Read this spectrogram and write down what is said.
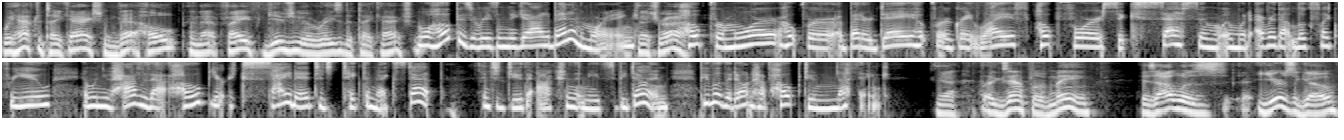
We have to take action. That hope and that faith gives you a reason to take action. Well, hope is a reason to get out of bed in the morning. That's right. Hope for more, hope for a better day, hope for a great life, hope for success and, and whatever that looks like for you. And when you have that hope, you're excited to take the next step and to do the action that needs to be done. People that don't have hope do nothing. Yeah. An example of me is I was uh, years ago,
